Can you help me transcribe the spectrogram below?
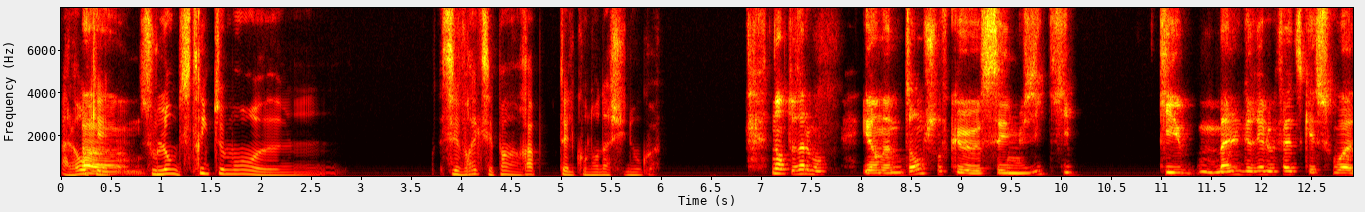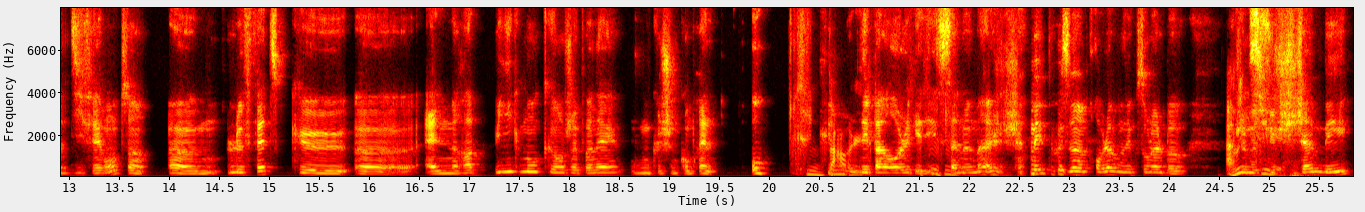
alors ok, sous l'angle strictement. C'est vrai que c'est pas un rap tel qu'on en a chez nous, quoi. non totalement. Et en même temps je trouve que c'est une musique qui qui malgré le fait qu'elle soit différente, euh, le fait que euh, elle ne rappe uniquement qu'en japonais, ou que je ne comprenne aucune parole. des paroles qu'elle dit, ça ne m'a jamais posé un problème en écoutant l'album. Ah Je oui, me suis jamais...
